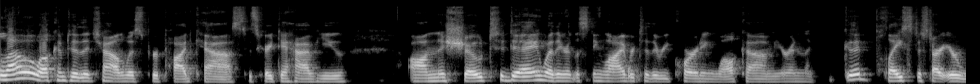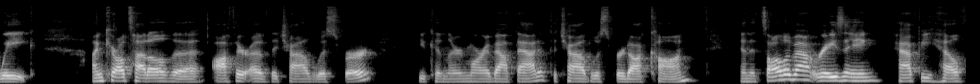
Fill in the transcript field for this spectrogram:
Hello, welcome to the Child Whisperer podcast. It's great to have you on the show today. Whether you're listening live or to the recording, welcome. You're in a good place to start your week. I'm Carol Tuttle, the author of The Child Whisperer. You can learn more about that at thechildwhisperer.com. And it's all about raising happy, health,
